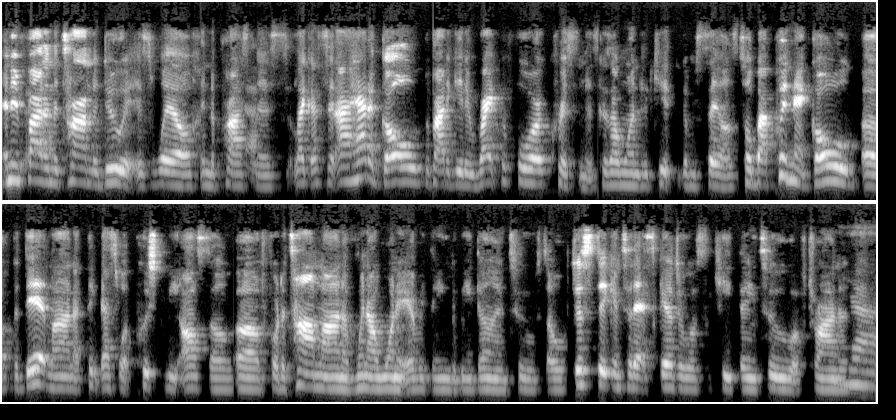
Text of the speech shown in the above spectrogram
And then finding the time to do it as well in the process. Yeah. Like I said, I had a goal to try to get it right before Christmas because I wanted the kids themselves. So by putting that goal of the deadline, I think that's what pushed me also uh, for the timeline of when I wanted everything to be done too. So just sticking to that schedule was the key thing too of trying to yeah.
